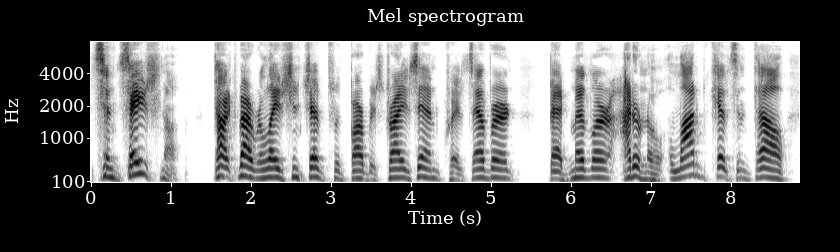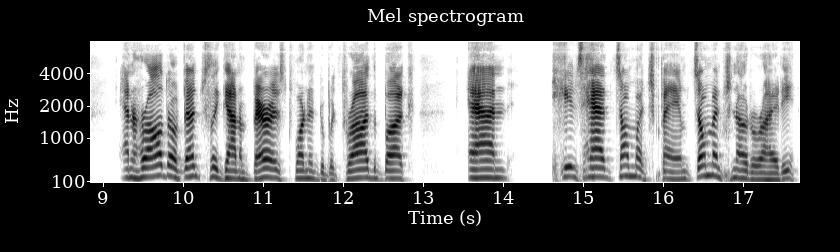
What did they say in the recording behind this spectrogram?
sensational talked about relationships with Barbra Streisand, Chris Evert, Bette Midler. I don't know, a lot of kiss and tell. And Geraldo eventually got embarrassed, wanted to withdraw the book. And he's had so much fame, so much notoriety.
